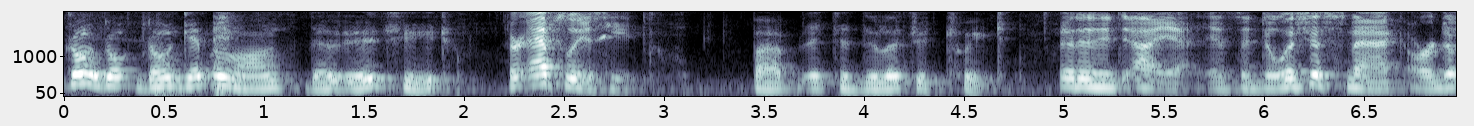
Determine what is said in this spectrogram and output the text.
don't, don't don't get me wrong. There is heat, There absolutely is heat. but it's a delicious treat. It is, a, uh, yeah, it's a delicious snack, or de-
